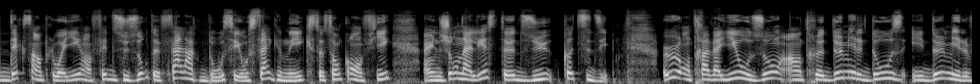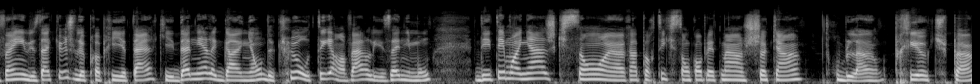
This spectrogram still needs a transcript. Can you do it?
d'ex-employés, en fait, du zoo de Falardeau, c'est au Saguenay, qui se sont confiés à une journaliste du quotidien. Eux ont travaillé au zoo entre 2012 et 2020. Ils accusent le propriétaire, qui est Daniel Gagnon, de cruauté envers les animaux. Des témoignages qui sont euh, rapportés qui sont complètement choquants troublant, préoccupant.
